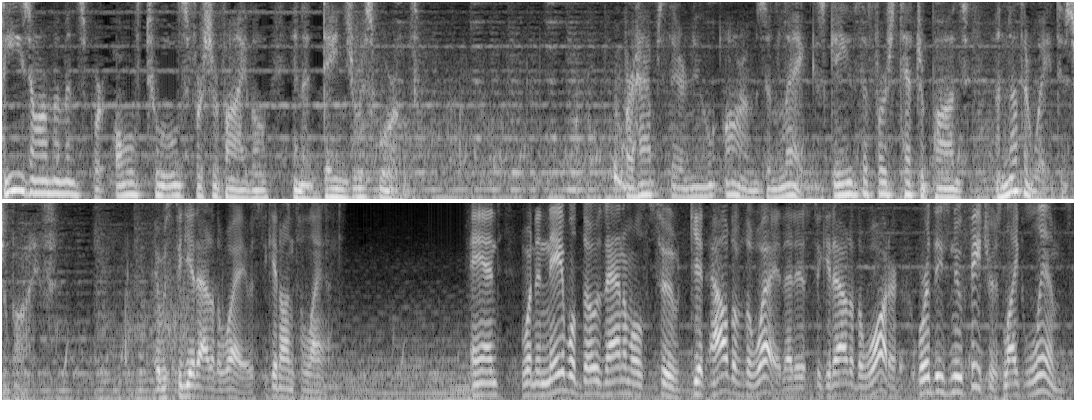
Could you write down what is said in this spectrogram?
These armaments were all tools for survival in a dangerous world. Perhaps their new arms and legs gave the first tetrapods another way to survive. It was to get out of the way, it was to get onto land. And what enabled those animals to get out of the way, that is, to get out of the water, were these new features like limbs.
